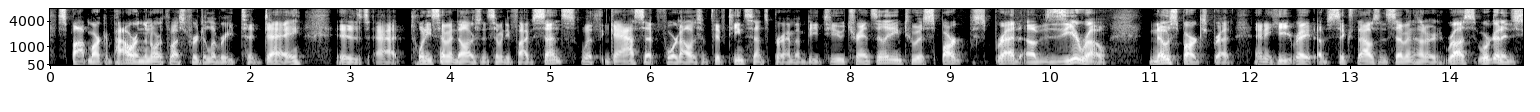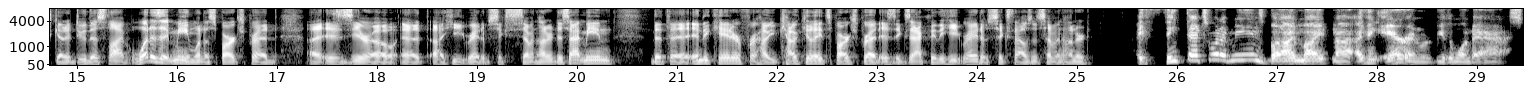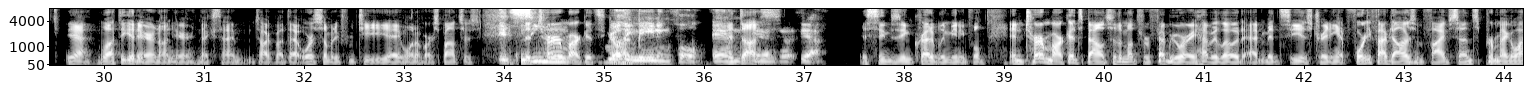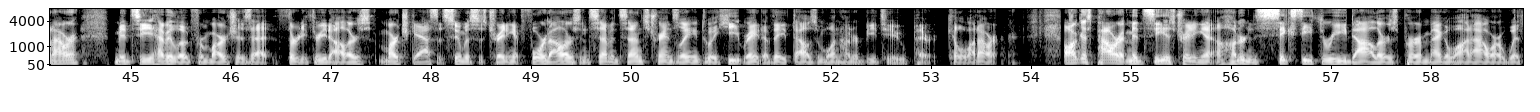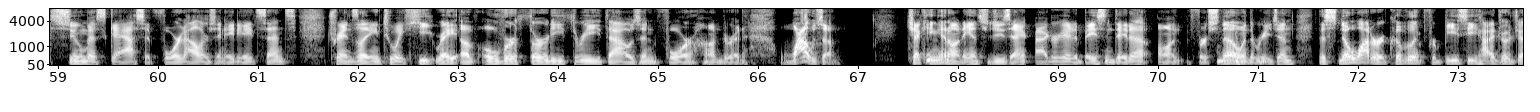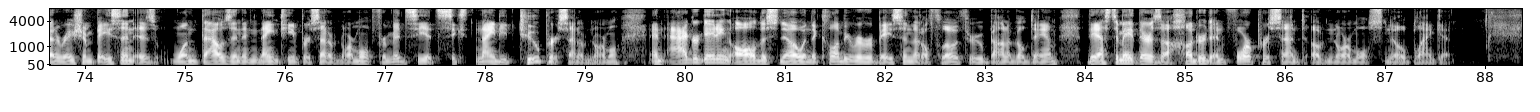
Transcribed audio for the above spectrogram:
Spot market power in the Northwest for delivery today is at $27.75, with gas at $4.15 per MMBTU, translating to a spark spread of zero, no spark spread, and a heat rate of 6,700. Russ, we're to just going to do this live. What does it mean when a spark spread uh, is zero at a heat rate of 6,700? Does that mean that the indicator for how you calculate spark spread is exactly the heat rate of 6,700? I think that's what it means, but I might not. I think Aaron would be the one to ask. Yeah, we'll have to get Aaron on here next time and talk about that, or somebody from TEA, one of our sponsors. It's the term markets, really meaningful. And It does. and, uh, yeah. It seems incredibly meaningful. In term markets, balance of the month for February heavy load at Mid C is trading at $45.05 per megawatt hour. Mid C heavy load for March is at $33. March gas at Sumas is trading at $4.07, translating to a heat rate of 8,100 BTU per kilowatt hour. August power at Mid C is trading at $163 per megawatt hour, with Sumas gas at $4.88, translating to a heat rate of over 33,400. Wowza! Checking in on Entergy's aggregated basin data on for snow in the region, the snow water equivalent for BC Hydro Generation Basin is 1,019% of normal. For Mid C, it's 92% of normal. And aggregating all the snow in the Columbia River Basin that'll flow through Bonneville Dam, they estimate there is 104% of normal snow blanket.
